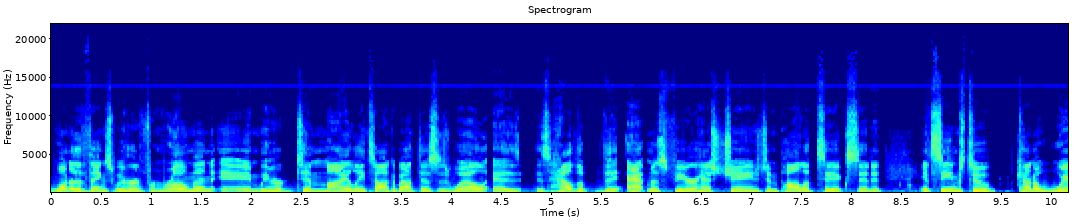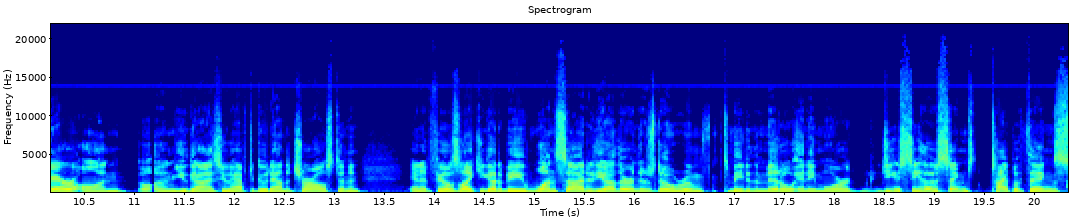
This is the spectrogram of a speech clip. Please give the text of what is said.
one of the things we heard from Roman, and we heard Tim Miley talk about this as well, is, is how the, the atmosphere has changed in politics, and it it seems to kind of wear on on you guys who have to go down to Charleston, and and it feels like you got to be one side or the other, and there's no room to meet in the middle anymore. Do you see those same type of things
